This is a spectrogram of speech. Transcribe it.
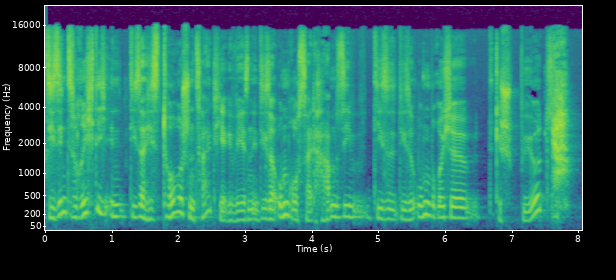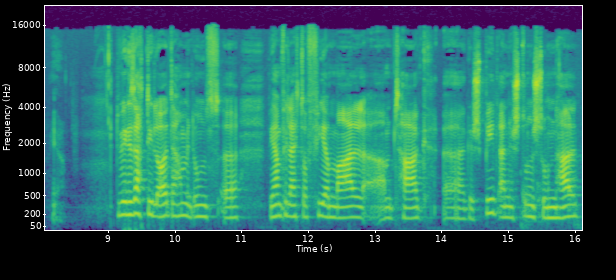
Sie sind so richtig in dieser historischen Zeit hier gewesen, in dieser Umbruchszeit. Haben Sie diese, diese Umbrüche gespürt? Ja. ja. Wie gesagt, die Leute haben mit uns, äh, wir haben vielleicht doch viermal am Tag äh, gespielt, eine Stunde, Stunde halb.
